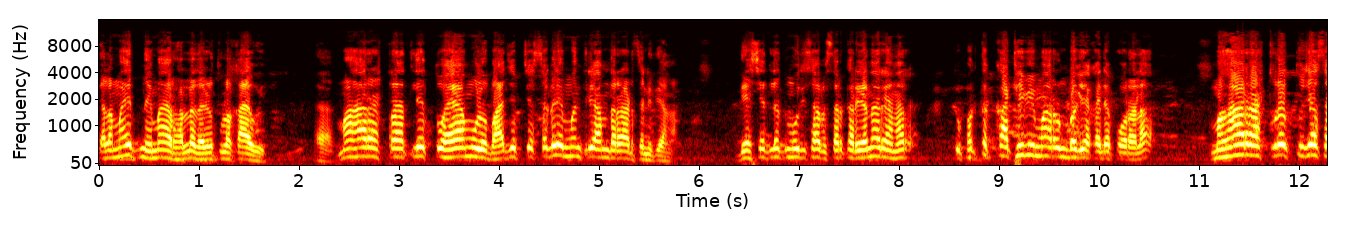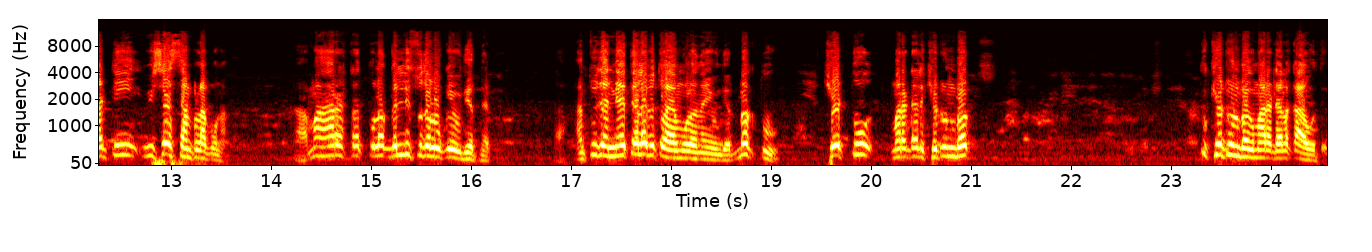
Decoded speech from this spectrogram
त्याला माहीत नाही मायावर हल्ला झाला तुला काय होईल. महाराष्ट्रातले महाराष्ट्रातले तोह्यामुळं भाजपचे सगळे मंत्री आमदार अडचणीत येणार. देशातलं मोदी साहेब सरकार येणार येणार. तू फक्त काठी बी मारून बघ एखाद्या पोराला. महाराष्ट्र तुझ्यासाठी विशेष संपला पुन्हा. महाराष्ट्रात तुला गल्लीत सुद्धा लोक येऊ देत नाहीत. आणि तुझ्या नेत्याला बी तोह्यामुळं नाही येऊन देत. बघ तू. खेट तू मराठ्याला खेटून बघ. तू खेटून बघ मराठ्याला काय होतं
